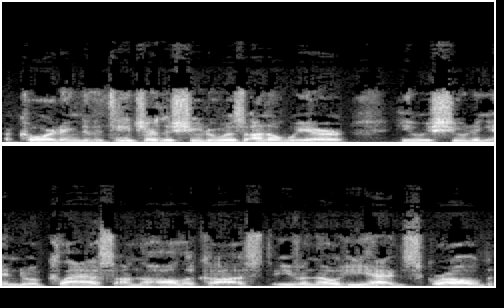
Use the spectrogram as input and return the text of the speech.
According to the teacher, the shooter was unaware he was shooting into a class on the Holocaust, even though he had scrawled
